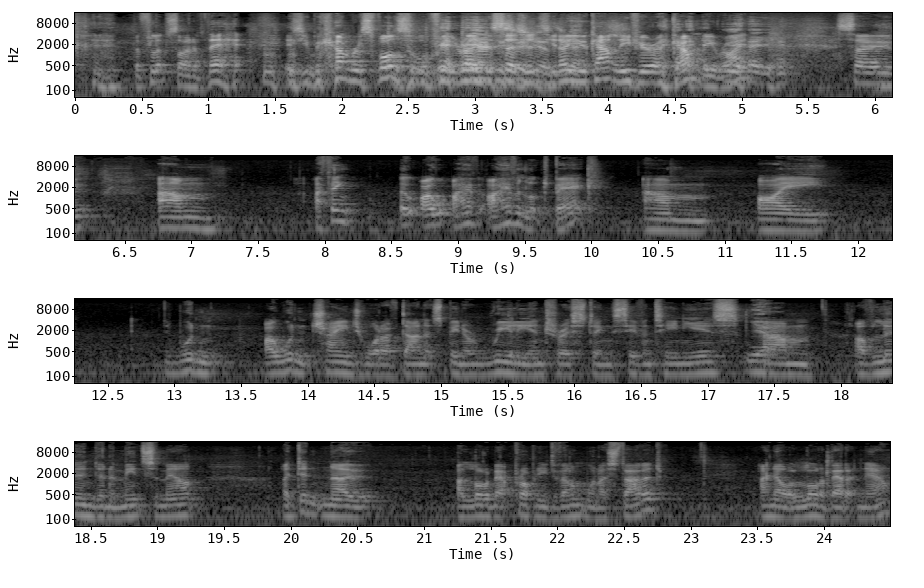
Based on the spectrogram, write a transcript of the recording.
the flip side of that is you become responsible for Yeah, your own yeah, decisions. decisions, You know, yeah. you can't leave your own company, right? Yeah. So, um, I think I, I, have, I haven't looked back. Um, I wouldn't I wouldn't change what I've done. It's been a really interesting 17 years. Yeah. Um, I've learned an immense amount. I didn't know a lot about property development when I started. I know a lot about it now.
